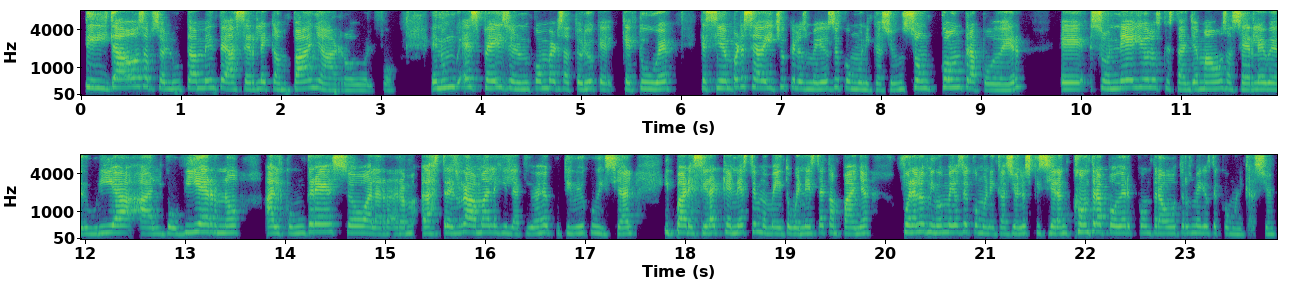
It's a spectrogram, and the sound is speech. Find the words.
tildados absolutamente a hacerle campaña a Rodolfo. En un space, en un conversatorio que, que tuve, que siempre se ha dicho que los medios de comunicación son contrapoder, eh, son ellos los que están llamados a hacerle veeduría al gobierno, al Congreso, a, las tres ramas, legislativa, ejecutiva y judicial, y pareciera que en este momento o en esta campaña fueran los mismos medios de comunicación los que hicieran contrapoder contra otros medios de comunicación.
